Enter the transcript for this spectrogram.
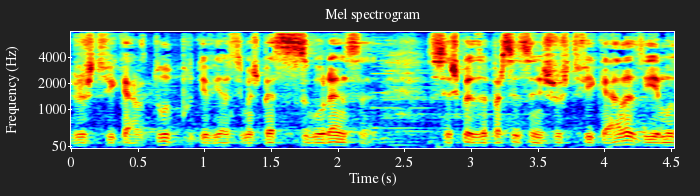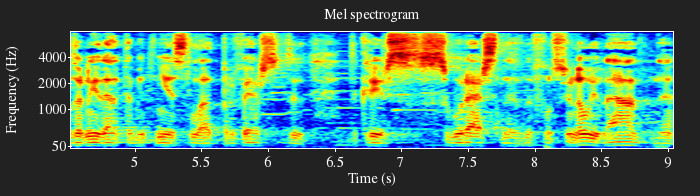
justificar tudo, porque havia assim uma espécie de segurança se as coisas aparecessem justificadas, e a modernidade também tinha esse lado perverso de, de querer segurar-se na, na, funcionalidade, na,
